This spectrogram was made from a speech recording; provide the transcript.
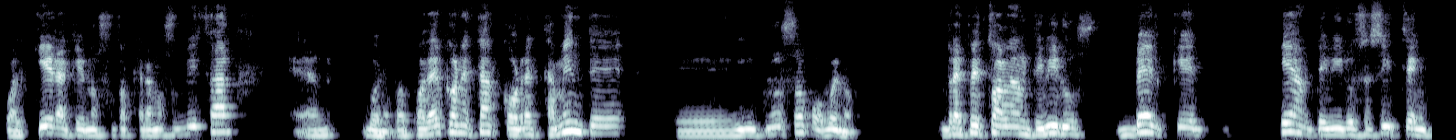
cualquiera que nosotros queramos utilizar, eh, bueno, pues poder conectar correctamente, eh, incluso, pues bueno, respecto al antivirus, ver qué, qué antivirus existen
